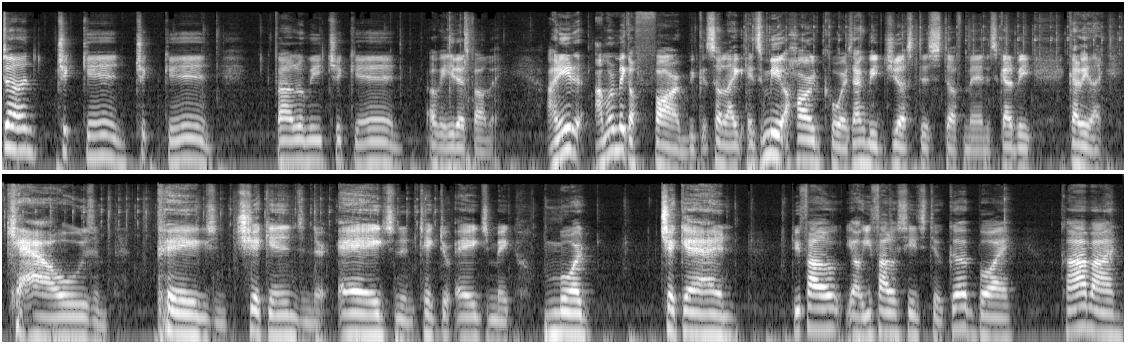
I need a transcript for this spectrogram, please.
dun chicken chicken. Follow me chicken. Okay, he does follow me. I need. I'm gonna make a farm because so like it's me hardcore. It's not gonna be just this stuff, man. It's gotta be gotta be like cows and pigs and chickens and their eggs, and then take their eggs and make more chicken. Do you follow? Yo, you follow seeds too. Good boy. Come on.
